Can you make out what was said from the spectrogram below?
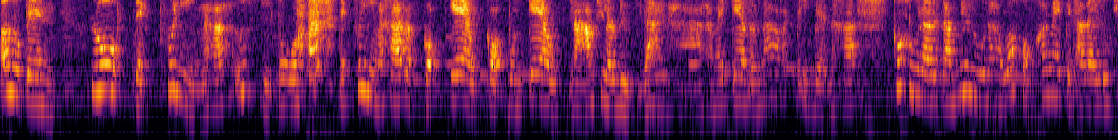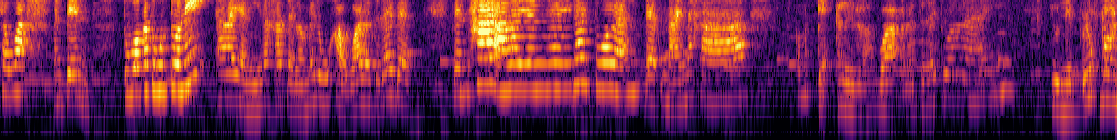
ก็คือเป็นรูปเด็กผู้หญิงนะคะเออหรือตัวเด็กผู้หญิงนะคะ แบบเกาะแก้ว เกาะบนแก้วน้ำที่เราดื่มได้นะคะทำให้แก้วเราน่ารัก ไปอีกแบบนะคะ ก็คือเราจะไม่รู้นะคะ ว่าของข้างในเป็นอะไรรู้แค่ว่ามันเป็นตัวการ์ตูนตัวนี้อะไรอย่างนี้นะคะ แต่เราไม่รู้ค่ะว่าเราจะได้แบบเป็นท่าอะไรยังไงได้ตัวแบบแบบไหนนะคะ ก็มาแกะกันเลยนะคะว่าเราจะได้ตัวไหน อยู่ในลูกบอล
